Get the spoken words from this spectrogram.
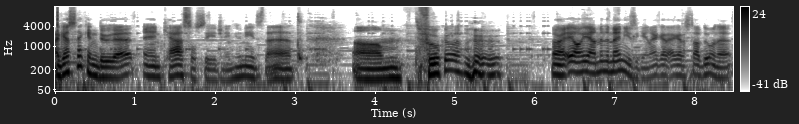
I guess I can do that. And castle sieging. Who needs that? Um, Fuka? Alright, oh yeah, I'm in the menus again. I gotta, I gotta stop doing that.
